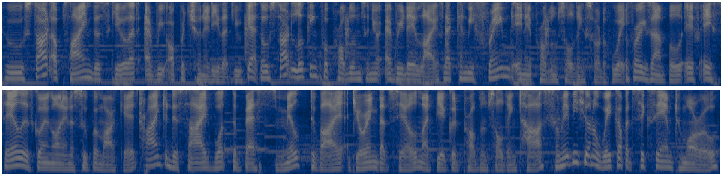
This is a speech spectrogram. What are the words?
to start applying this skill at every opportunity that you get. So start looking for problems in your everyday life that can be framed in a problem solving sort of way. So for example, if a sale is going on in a supermarket, trying to decide what the best milk to buy during that sale might be a good problem solving task. Or maybe if you want to wake up at 6 a.m. tomorrow,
